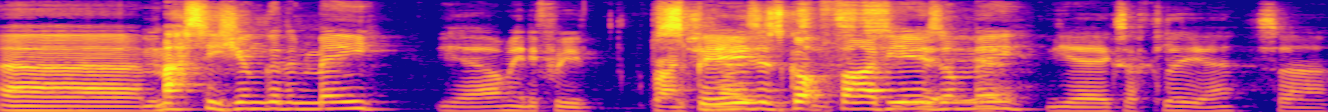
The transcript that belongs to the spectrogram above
Uh, Massey's younger than me. yeah. I mean, if we Spears has got five years yeah, on me. Yeah, exactly. Yeah. So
